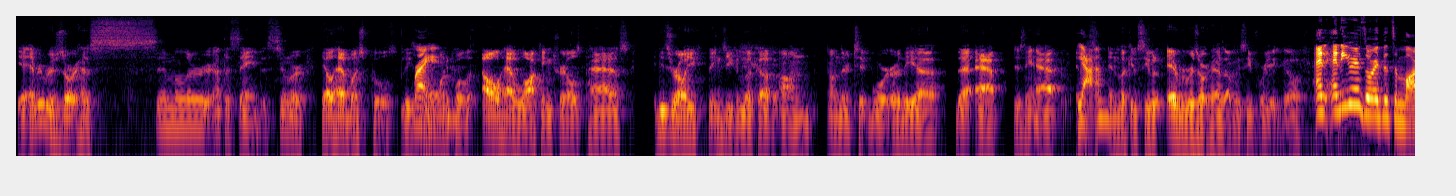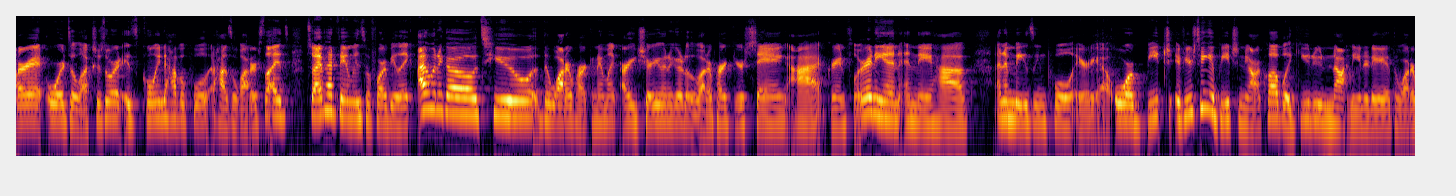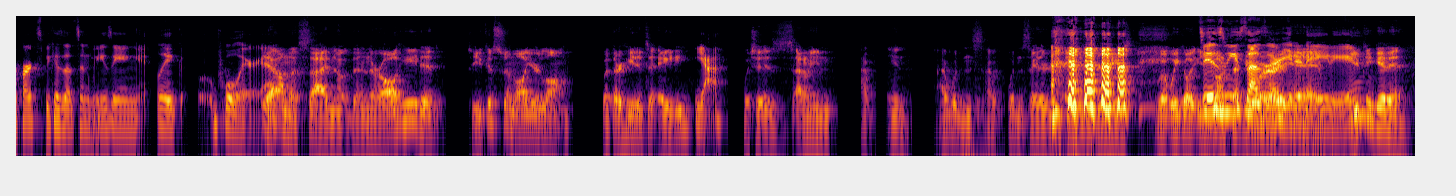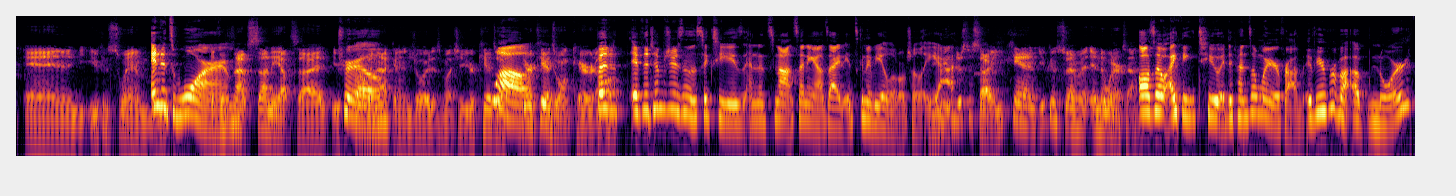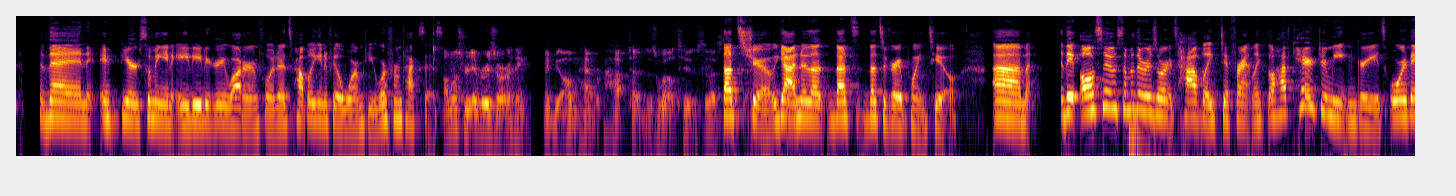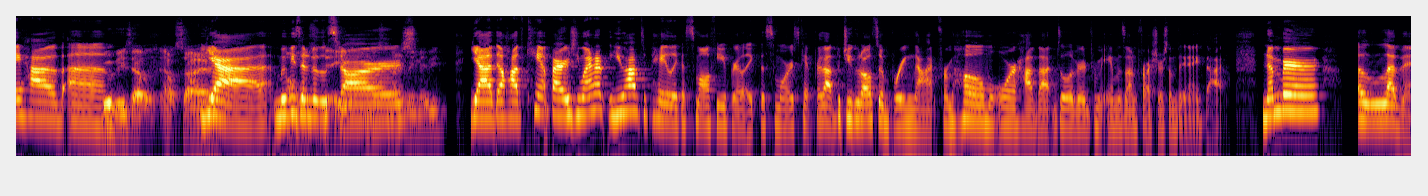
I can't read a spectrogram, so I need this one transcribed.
Yeah, every resort has similar, not the same, but similar. They all have a bunch of pools. At least Right. one, one pool. They all have walking trails, paths. These are all you, things you can look up on on their tip board or the uh, the app, Disney app. And, Yeah. and look and see what every resort has. Obviously, before you go. And any resort that's a moderate or deluxe resort is going to have a pool that has water slides. So I've had families before be like, I want to go to the water park. And I'm like, Are you sure you want to go to the water park? You're staying at Grand Floridian and they have an amazing pool area or beach. If you're staying a beach and yacht club, like you do not need a day at the water parks because that's an amazing like pool area. Yeah. On the side note, then they're all heated, so you can swim all year long. But they're heated to eighty, Yeah. which is I don't even. I mean, I wouldn't. I wouldn't say they're 80 degrees. But we go. you go Disney says they're heated to 80. You can get in and you can swim. And it's warm. If it's not sunny outside, you're True. probably not going to enjoy it as much. Your kids, Well, won't, your kids won't care at but all. But if the temperature's in the 60s and it's not sunny outside, it's going to be a little chilly. You- Yeah. just decide. You can you can swim in the wintertime. Also, I think too, it depends on where you're from. If you're from up north, then if you're swimming in 80 degree water in Florida, it's probably going to feel warm to you. We're from Texas. Almost every resort, I think, maybe all of them have hot tubs as well too. So that's That's true. Yeah, no, that that's that's a great point too. Um, they also some of the resorts have like different, like they'll have character meet and greets, or they have um, Movies out outside. yeah, movies almost under the day- stars. nightly, maybe. Yeah, they'll have campfires. You might have you have to pay like a small fee for like the s'mores kit for that, but you could also bring that from home or have that delivered from Amazon Fresh or something like that. Number 11,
